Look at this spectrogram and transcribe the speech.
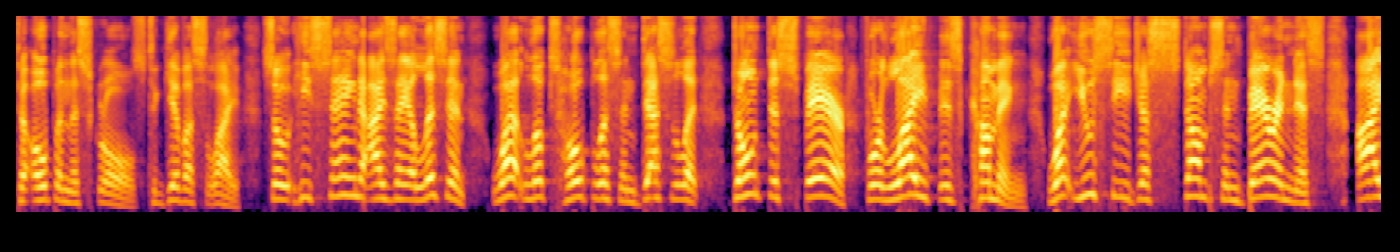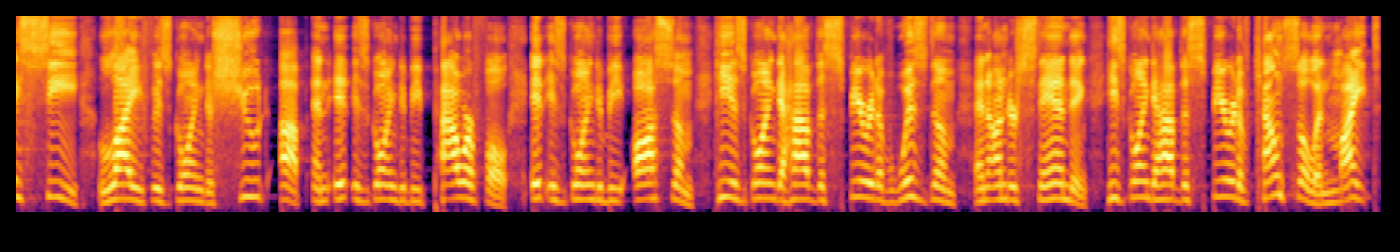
to open the scrolls, to give us life. So he's saying to Isaiah, listen, what looks hopeless and desolate don't despair, for life is coming. What you see just stumps and barrenness, I see life is going to shoot up and it is going to be powerful. It is going to be awesome. He is going to have the spirit of wisdom and understanding. He's going to have the spirit of counsel and might.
